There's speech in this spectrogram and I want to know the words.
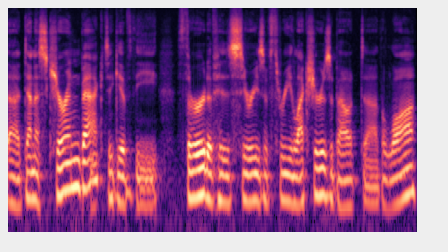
uh, Dennis Curran back to give the third of his series of three lectures about uh, the law.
